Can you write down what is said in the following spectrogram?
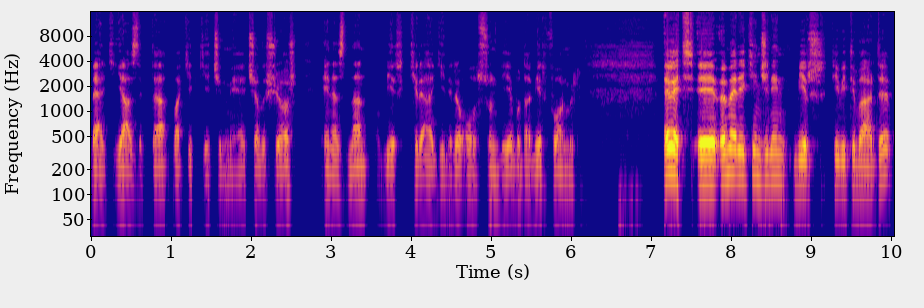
belki yazlıkta vakit geçirmeye çalışıyor en azından bir kira geliri olsun diye bu da bir formül. Evet e, Ömer Ekinci'nin bir tweet'i vardı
